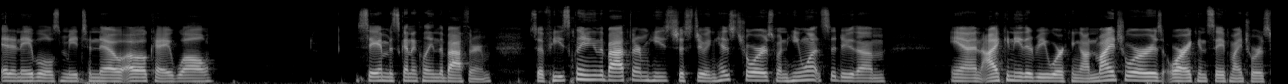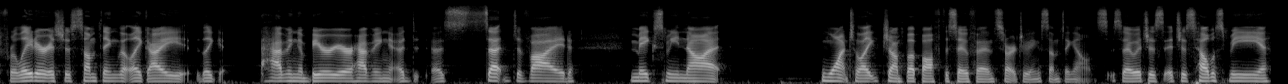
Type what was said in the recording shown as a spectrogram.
it enables me to know. Oh, okay. Well, Sam is going to clean the bathroom. So if he's cleaning the bathroom, he's just doing his chores when he wants to do them. And I can either be working on my chores or I can save my chores for later. It's just something that like I like having a barrier, having a, a set divide makes me not want to like jump up off the sofa and start doing something else. So it just it just helps me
